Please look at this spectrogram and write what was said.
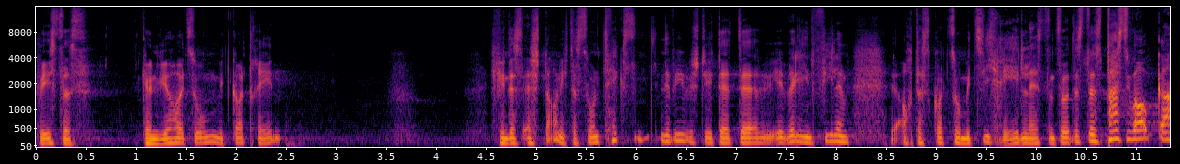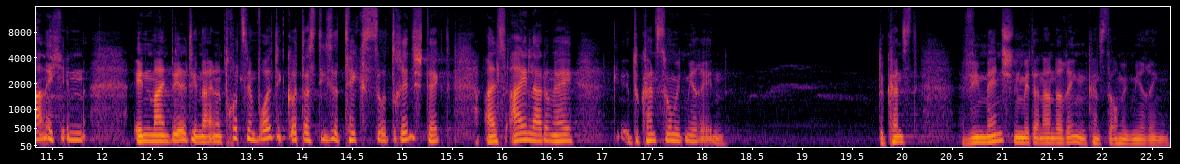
Wie ist das? Können wir heute so mit Gott reden? Ich finde es erstaunlich, dass so ein Text in der Bibel steht, der, der wirklich in vielem, auch dass Gott so mit sich reden lässt und so, das, das passt überhaupt gar nicht in, in mein Bild hinein. Und trotzdem wollte Gott, dass dieser Text so drinsteckt als Einladung, hey, du kannst so mit mir reden. Du kannst, wie Menschen miteinander ringen, kannst du auch mit mir ringen.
